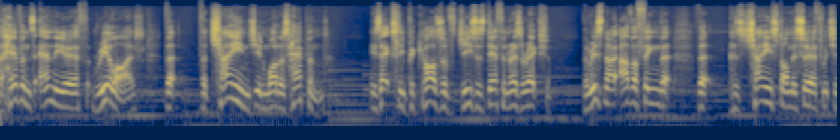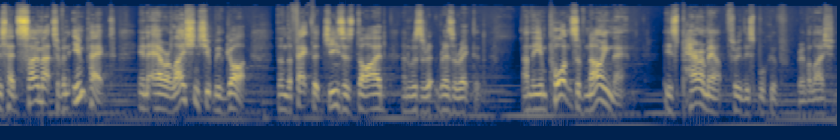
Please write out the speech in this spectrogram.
the heavens and the earth realize that the change in what has happened is actually because of Jesus' death and resurrection. There is no other thing that, that has changed on this earth which has had so much of an impact in our relationship with God than the fact that Jesus died and was re- resurrected. And the importance of knowing that is paramount through this book of Revelation.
